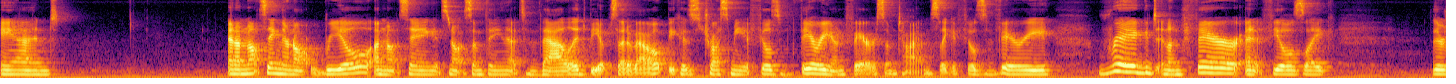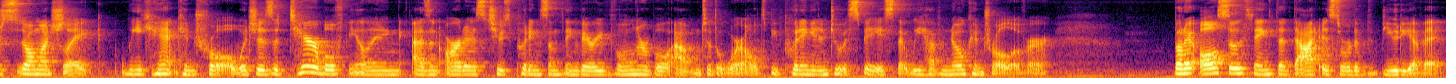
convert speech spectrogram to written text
And and I'm not saying they're not real. I'm not saying it's not something that's valid to be upset about because trust me, it feels very unfair sometimes. Like it feels very rigged and unfair and it feels like there's so much like we can't control, which is a terrible feeling as an artist who's putting something very vulnerable out into the world, be putting it into a space that we have no control over. But I also think that that is sort of the beauty of it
